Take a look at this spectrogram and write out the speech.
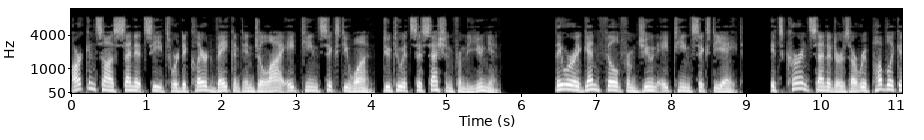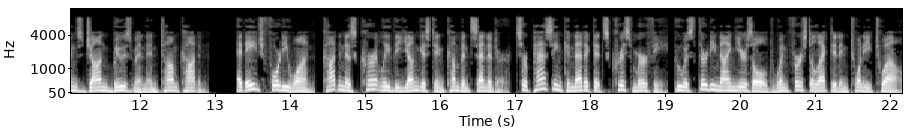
Arkansas's Senate seats were declared vacant in July 1861, due to its secession from the Union. They were again filled from June 1868. Its current senators are Republicans John Boozman and Tom Cotton. At age 41, Cotton is currently the youngest incumbent senator, surpassing Connecticut's Chris Murphy, who was 39 years old when first elected in 2012.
